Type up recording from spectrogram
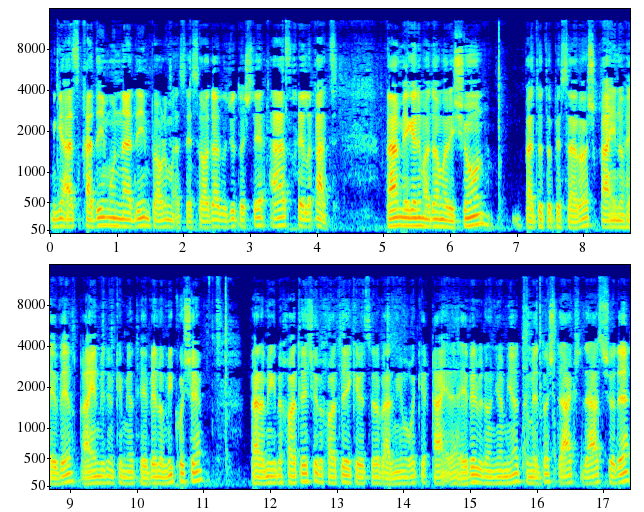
میگه از قدیم و ندیم پرابلم از حسادت وجود داشته از خلقت. برمیگردیم آدم ریشون بعد دو تا پسراش قین و هیول. قین می‌دونیم که میاد هیول رو می‌کشه. برای میگه به خاطر چی؟ به خاطر که به اصطلاح برمی موقع که هیول به دنیا میاد تو مداش درک درس شده.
